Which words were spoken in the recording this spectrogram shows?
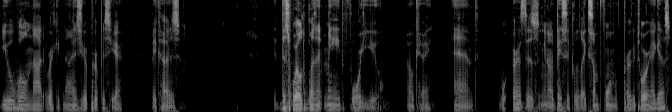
you will not recognize your purpose here because this world wasn't made for you. Okay. And earth is, you know, basically like some form of purgatory, I guess,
